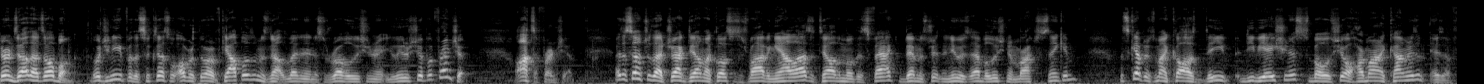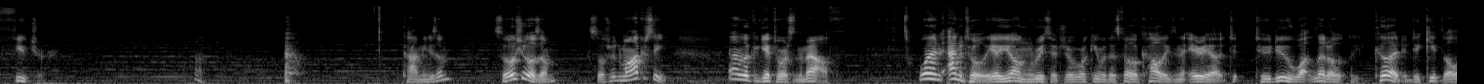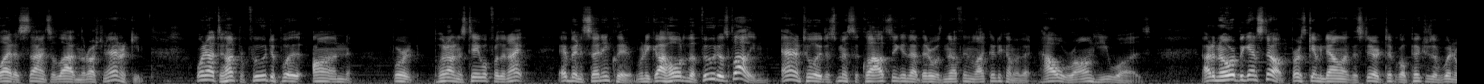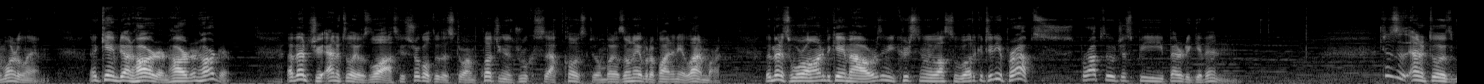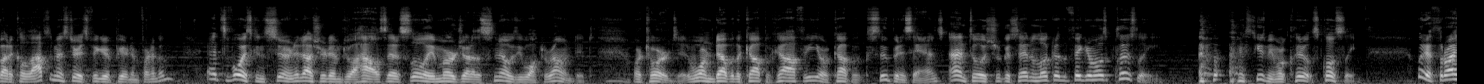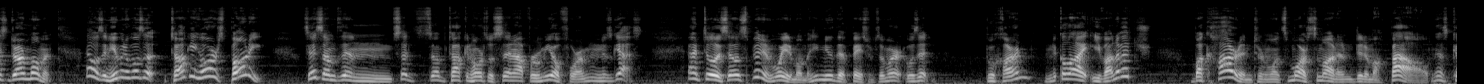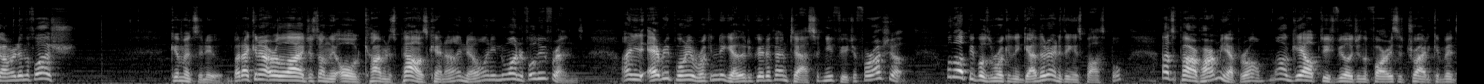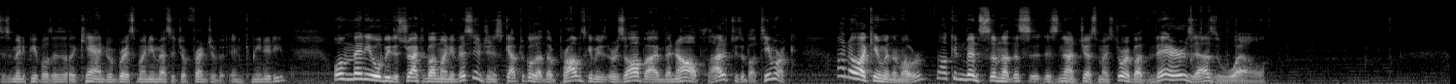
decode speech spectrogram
Turns out that's all bunk. What you need for the successful overthrow of capitalism is not Leninist revolutionary leadership, but friendship. Lots of friendship. It's essential that I track down my closest surviving allies and tell them of this fact to demonstrate the newest evolution of Marxist thinking. The skeptics might call us dev deviationists, but will show harmonic communism is a future. Huh. communism, socialism, social democracy, and look a gift horse in the mouth. When Anatoly, a young researcher working with his fellow colleagues in the area to, to do what little he could to keep the light of science alive in the Russian anarchy, went out to hunt for food to put on for put on his table for the night, it had been sunny and clear. When he got hold of the food, it was cloudy. Anatoly dismissed the clouds, thinking that there was nothing likely to come of it. How wrong he was. Out of nowhere it began snow. First came down like the stereotypical pictures of Winter Wonderland. Then it came down harder and harder and harder. Eventually, Anatoly was lost. He struggled through the storm, clutching his rucksack close to him, but was unable to find any landmark. The minutes wore on, became hours, and he increasingly lost the will to continue. Perhaps, perhaps it would just be better to give in. Just as Anatoly was about to collapse, a mysterious figure appeared in front of him. Its voice concerned, it ushered him to a house that had slowly emerged out of the snow as he walked around it, or towards it, warmed up with a cup of coffee or a cup of soup in his hands. Anatoly shook his head and looked at the figure most closely. Excuse me, more clear closely. Wait a thrice darn moment. That wasn't human, it was a talking horse, pony. Said something, said some talking horse was sent out for a meal for him and his guest. He said, spinning. Wait a moment. He knew that face from somewhere. Was it Bukharin? Nikolai Ivanovich? Bukharin turned once more, smiled, and did a mock bow. Yes, comrade in the flesh. Convinced anew. But I cannot rely just on the old communist pals, can I? No, I need wonderful new friends. I need every pony working together to create a fantastic new future for Russia. Without people's working together, anything is possible. That's the power of harmony, after all. I'll gallop to each village in the Far East to try to convince as many people as I can to embrace my new message of friendship and community. While many will be distracted by my new visage and skeptical that their problems can be resolved by banal platitudes about teamwork. I know I can win them over. I'll convince them that this is not just my story, but theirs as well.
